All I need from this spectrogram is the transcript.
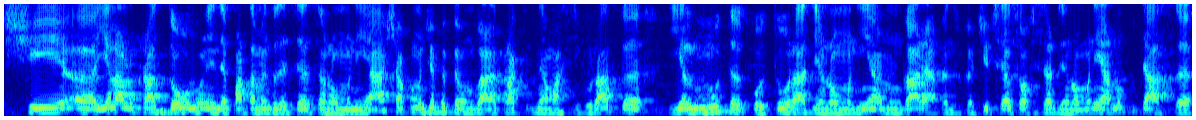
și uh, el a lucrat două luni în departamentul de sales în România și acum începe pe Ungaria. Practic ne-am asigurat că el mută cultura din România în Ungaria, pentru că Chief Sales Officer din România nu putea să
